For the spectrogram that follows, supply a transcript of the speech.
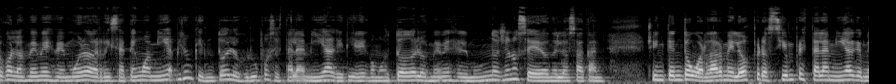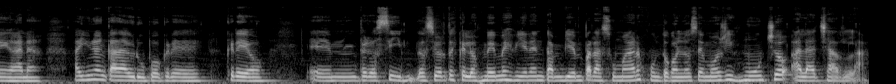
Yo con los memes me muero de risa. Tengo amigas, vieron que en todos los grupos está la amiga que tiene como todos los memes del mundo. Yo no sé de dónde los sacan. Yo intento guardármelos, pero siempre está la amiga que me gana. Hay una en cada grupo, creo. Em, pero sí, lo cierto es que los memes vienen también para sumar, junto con los emojis, mucho a la charla.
